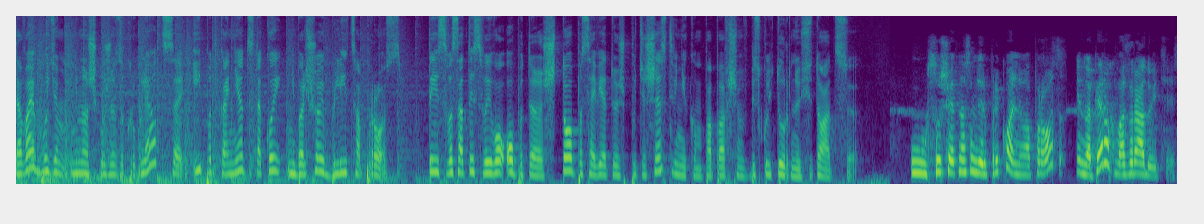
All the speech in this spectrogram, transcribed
Давай будем немножко уже закругляться и под конец такой небольшой блиц-опрос. Ты с высоты своего опыта что посоветуешь путешественникам, попавшим в бескультурную ситуацию? У, слушай, это на самом деле прикольный вопрос. И, ну, во-первых, возрадуйтесь.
